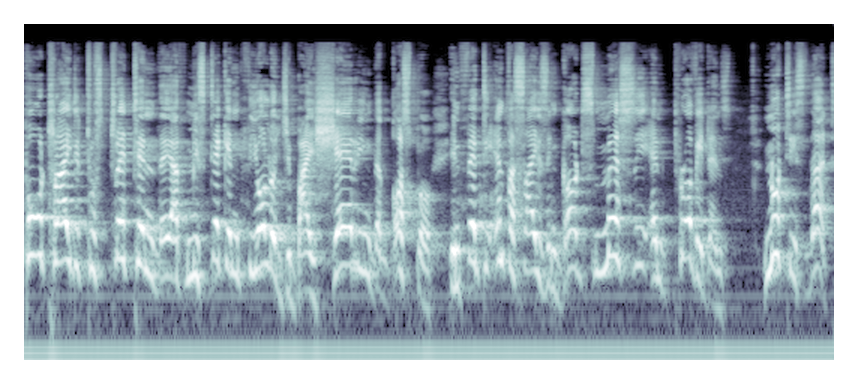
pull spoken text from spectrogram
Paul tried to straighten their mistaken theology by sharing the gospel, in fact, emphasizing God's mercy and providence. Notice that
